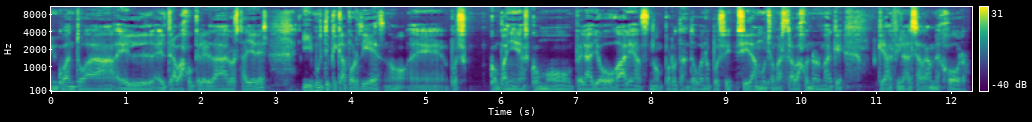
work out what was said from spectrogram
en cuanto a el, el trabajo que les da a los talleres y multiplica por 10, ¿no? Eh, pues compañías como Pelayo o Allianz, ¿no? Por lo tanto, bueno, pues si, si dan mucho más trabajo, normal que, que al final salgan mejor,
